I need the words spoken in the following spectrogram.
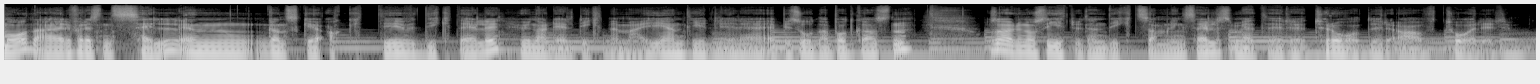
Maud er forresten selv en ganske aktiv diktdeler. Hun har delt dikt med meg i en tidligere episode av podkasten. Og så har hun også gitt ut en diktsamling selv som heter Tråder av tårer.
